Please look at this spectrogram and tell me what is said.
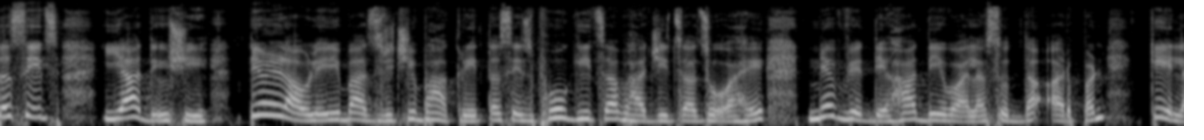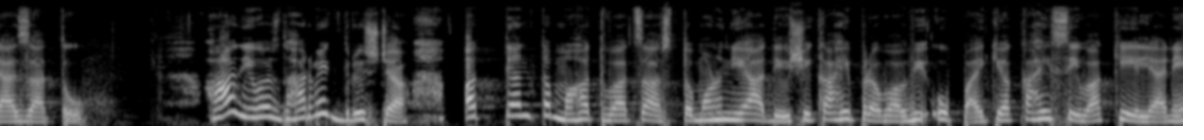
तसेच या दिवशी तीळ लावलेली बाजरीची भाकरी तसेच भोगीचा भाजीचा जो आहे नैवेद्य हा देवाला सुद्धा अर्पण केला जातो. हा दिवस धार्मिकदृष्ट्या अत्यंत महत्त्वाचा असतो. म्हणून या दिवशी काही प्रभावी उपाय किंवा काही सेवा केल्याने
